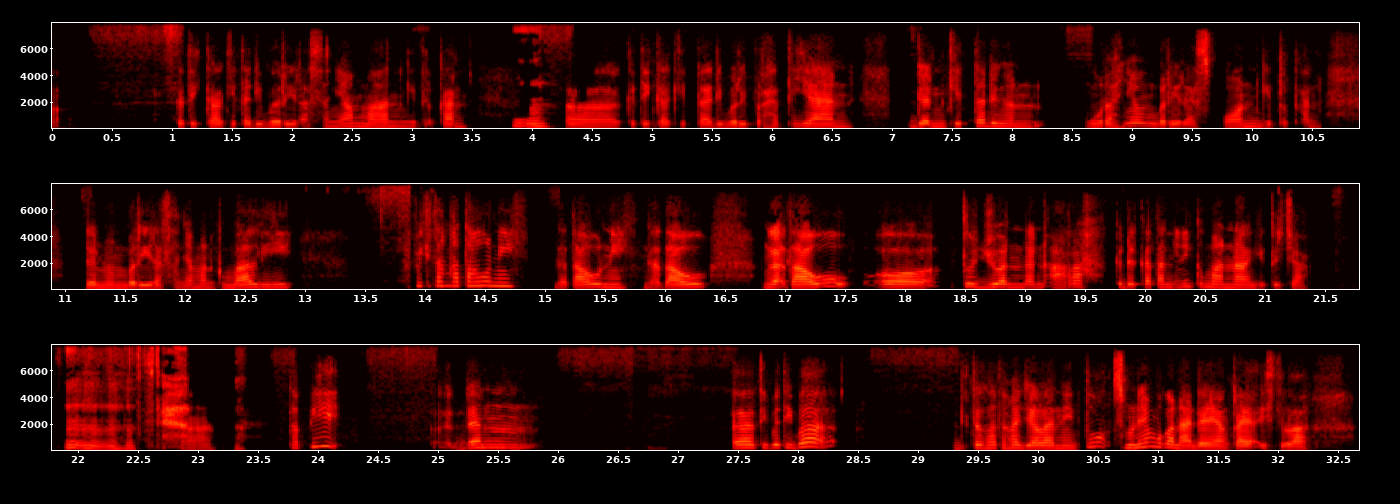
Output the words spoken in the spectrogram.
ketika kita diberi rasa nyaman gitu kan. Hmm. Eh ketika kita diberi perhatian dan kita dengan murahnya memberi respon gitu kan dan memberi rasa nyaman kembali. Tapi kita nggak tahu nih, nggak tahu nih, nggak tahu nggak tahu eh, tujuan dan arah kedekatan ini ke mana gitu, Ca. Hmm. Nah, tapi dan eh, tiba-tiba di tengah-tengah jalan itu sebenarnya bukan ada yang kayak istilah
